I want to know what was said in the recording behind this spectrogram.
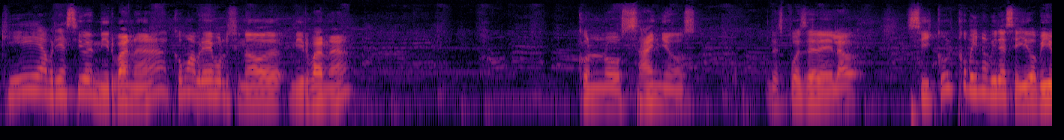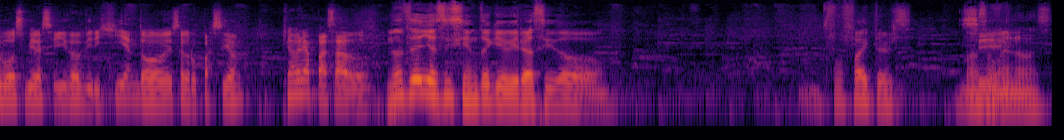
¿Qué habría sido de Nirvana? ¿Cómo habría evolucionado Nirvana con los años después de la... Si Kurt Cobain hubiera seguido vivo, si hubiera seguido dirigiendo esa agrupación, ¿qué habría pasado? No sé, yo sí siento que hubiera sido. Foo Fighters. Más ¿Sí? o menos.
